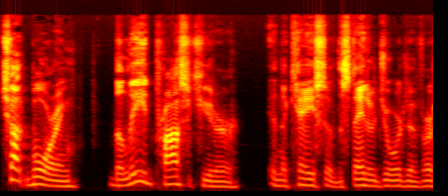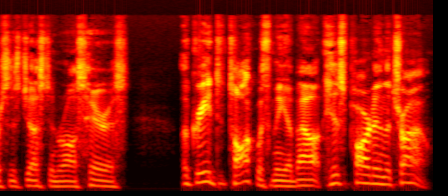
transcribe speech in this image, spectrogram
Chuck Boring, the lead prosecutor in the case of the state of Georgia versus Justin Ross Harris, agreed to talk with me about his part in the trial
